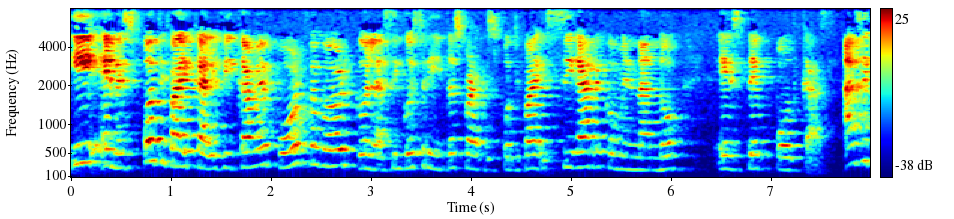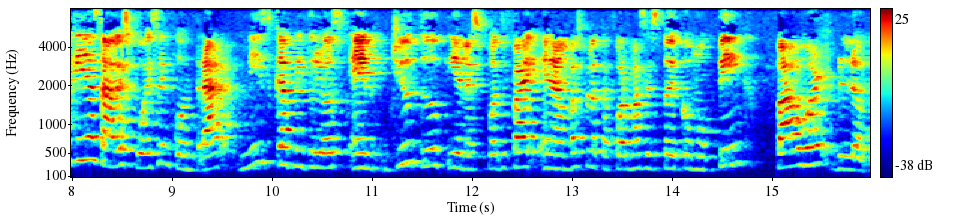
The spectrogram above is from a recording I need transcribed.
Y en Spotify califícame por favor con las 5 estrellitas para que Spotify siga recomendando este podcast. Así que ya sabes, puedes encontrar mis capítulos en YouTube y en Spotify. En ambas plataformas estoy como Pink Power Blog.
